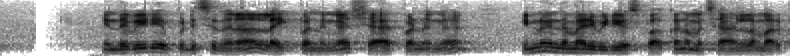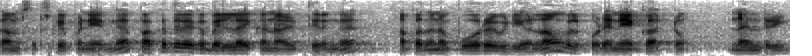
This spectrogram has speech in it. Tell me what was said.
இந்த வீடியோ பிடிச்சதுன்னா லைக் பண்ணுங்கள் ஷேர் பண்ணுங்கள் இன்னும் இந்த மாதிரி வீடியோஸ் பார்க்க நம்ம சேனலை மறக்காமல் சப்ஸ்கிரைப் பண்ணிடுங்க பக்கத்தில் இருக்க பெல் ஐக்கான் அழுத்திடுங்க அப்போ தான் நான் போகிற வீடியோலாம் உங்களுக்கு உடனே காட்டும். நன்றி.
